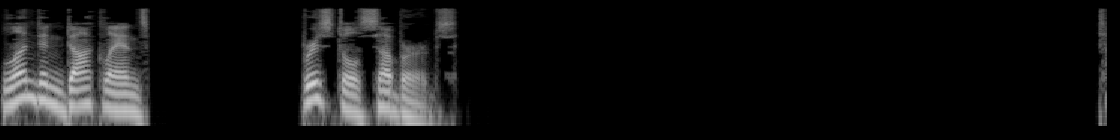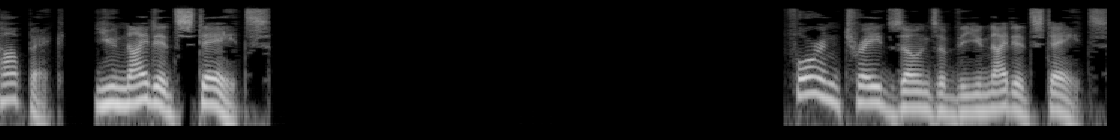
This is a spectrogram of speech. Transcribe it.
London Docklands. Bristol suburbs United States. Foreign trade zones of the United States.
